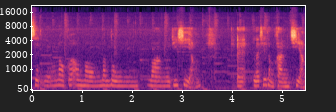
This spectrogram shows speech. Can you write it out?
เสร็จแล้วเราก็เอาน้องมาลงวางไว้ที่เขียงเอ๊ะและที่สำคัญเขียง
